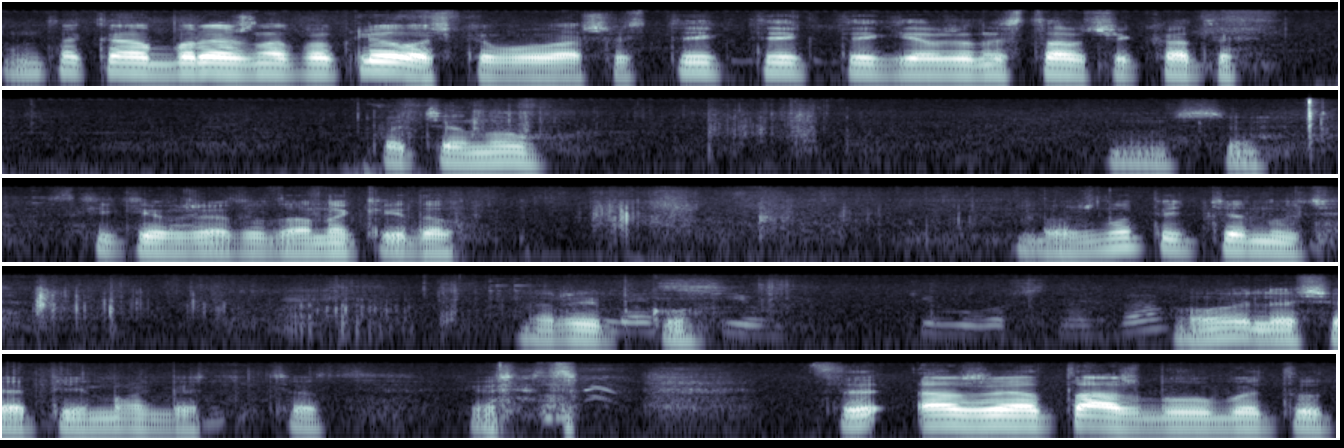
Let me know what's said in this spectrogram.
Ну, така обережна покльовочка була, щось тик-тик-тик, я вже не став чекати. Потягнув. Ну все. Скільки вже туди накидав. Должно підтягнути рибку. Ой, ляща піймав. Це, це ажіотаж був би тут.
